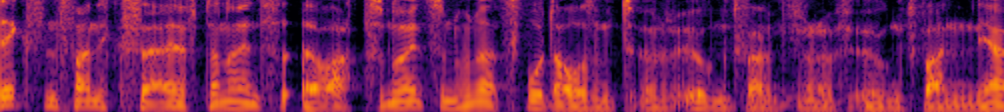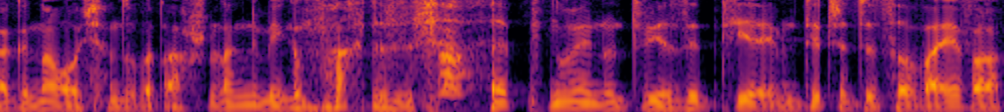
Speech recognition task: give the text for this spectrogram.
26.11.1900, 2000, äh, äh, irgendwann, irgendwann, ja genau, ich habe sowas auch schon lange nicht mehr gemacht, es ist halb neun und wir sind hier im Digital Survivor,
